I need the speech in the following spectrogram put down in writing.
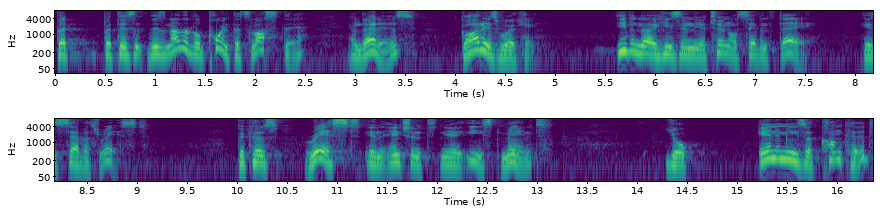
but, but there's, there's another little point that's lost there, and that is God is working. Even though he's in the eternal seventh day, his Sabbath rest. Because rest in the ancient Near East meant your enemies are conquered,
